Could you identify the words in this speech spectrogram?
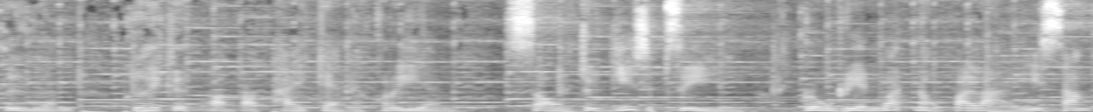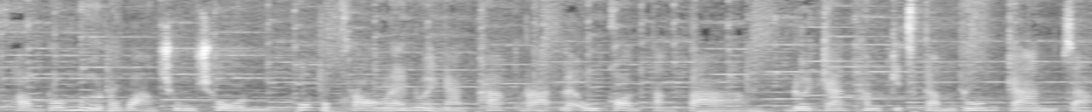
เตือน เพื่อให้เกิดความปลอดภัยแก่นักเรียน 2.24 โรงเรียนวัดหนองปลาไหล สร้างความร่วมมือระหว่างชุมชน ผู้ปกครองและหน่วยงานภาครัฐ และองค์กรต่างๆ โดยการทำกิจกรรมร่วมกันจาก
